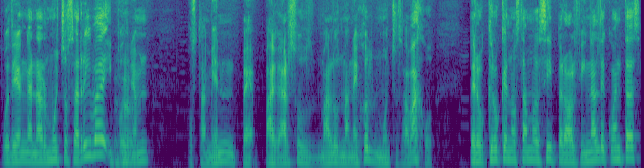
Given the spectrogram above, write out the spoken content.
podrían ganar muchos arriba y podrían, pues también pagar sus malos manejos muchos abajo. Pero creo que no estamos así. Pero al final de cuentas,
